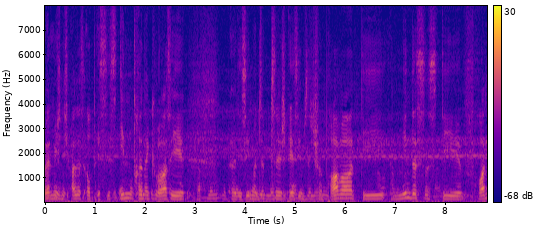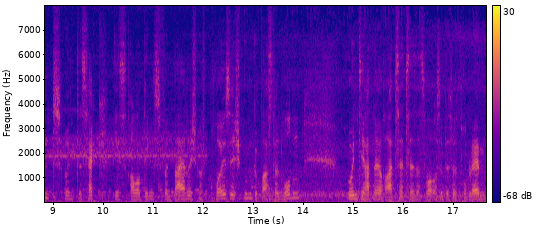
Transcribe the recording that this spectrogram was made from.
wenn mich nicht alles irrt, ist es innen drin quasi äh, die 77, E77 von Brava, die mindestens die Front und das Heck ist allerdings von bayerisch auf preußisch umgebastelt worden. Und sie hat neue Radsätze, das war auch so ein bisschen das Problem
